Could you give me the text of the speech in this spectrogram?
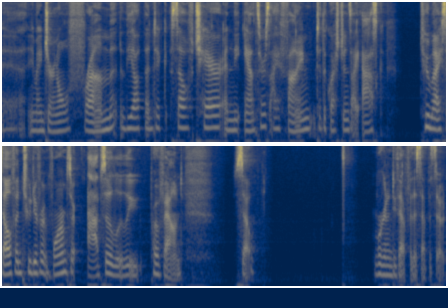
uh, in my journal from the authentic self chair, and the answers I find to the questions I ask to myself in two different forms are absolutely profound. So, we're going to do that for this episode.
